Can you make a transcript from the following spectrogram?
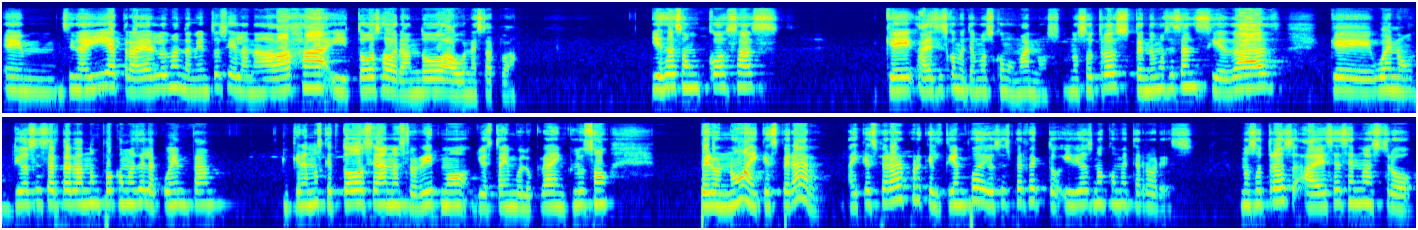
eh, Sinaí a traer los mandamientos y de la nada baja y todos adorando a una estatua. Y esas son cosas que a veces cometemos como humanos. Nosotros tenemos esa ansiedad que, bueno, Dios está tardando un poco más de la cuenta, queremos que todo sea a nuestro ritmo, yo estoy involucrada incluso, pero no, hay que esperar, hay que esperar porque el tiempo de Dios es perfecto y Dios no comete errores. Nosotros a veces en nuestro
